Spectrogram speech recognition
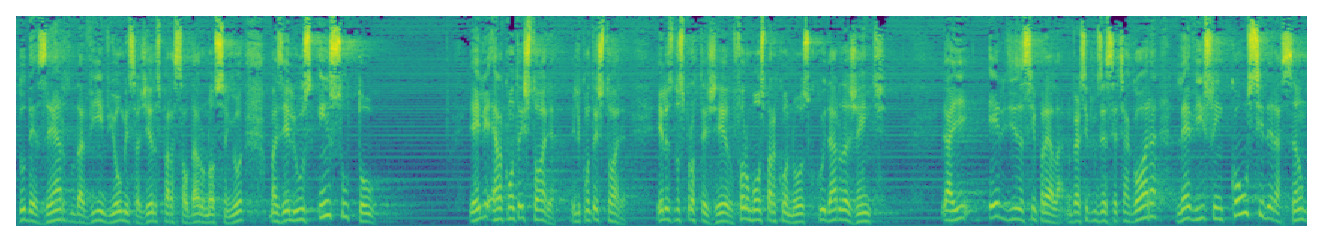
do deserto, Davi enviou mensageiros para saudar o nosso Senhor, mas ele os insultou. E ele, ela conta a história, ele conta a história. Eles nos protegeram, foram bons para conosco, cuidaram da gente. E aí ele diz assim para ela, no versículo 17: Agora leve isso em consideração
